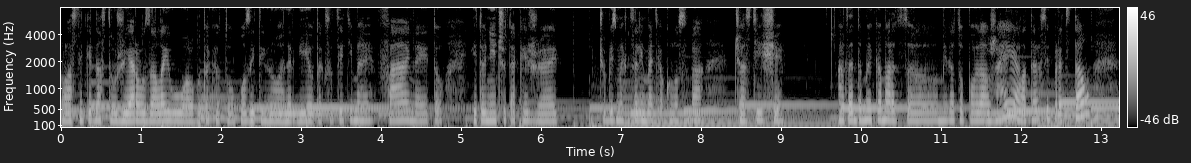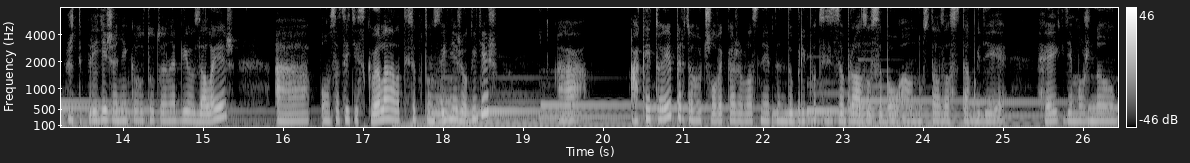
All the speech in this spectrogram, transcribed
vlastne keď nás tou žiarou zalejú alebo takou pozitívnou energiou, tak sa cítime fajn a je to, je to niečo také, že čo by sme chceli mať okolo seba častejšie. A tento môj kamarát uh, mi toto povedal, že hej, ale teraz si predstav, že ty prídeš a niekoho túto energiou zaleješ a on sa cíti skvelé, ale ty sa potom zvihneš, odídeš. A aké to je pre toho človeka, že vlastne ten dobrý pocit si zobral so sebou a on ostal zase tam, kde je. Hej, kde možno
